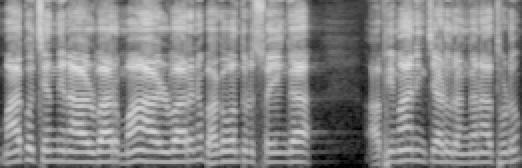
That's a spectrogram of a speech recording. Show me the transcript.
మాకు చెందిన ఆళ్వార్ మా ఆళ్వార్ అని భగవంతుడు స్వయంగా అభిమానించాడు రంగనాథుడు.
